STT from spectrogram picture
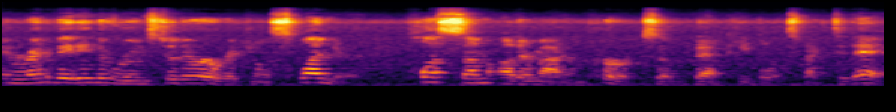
and renovating the rooms to their original splendor, plus some other modern perks of, that people expect today.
